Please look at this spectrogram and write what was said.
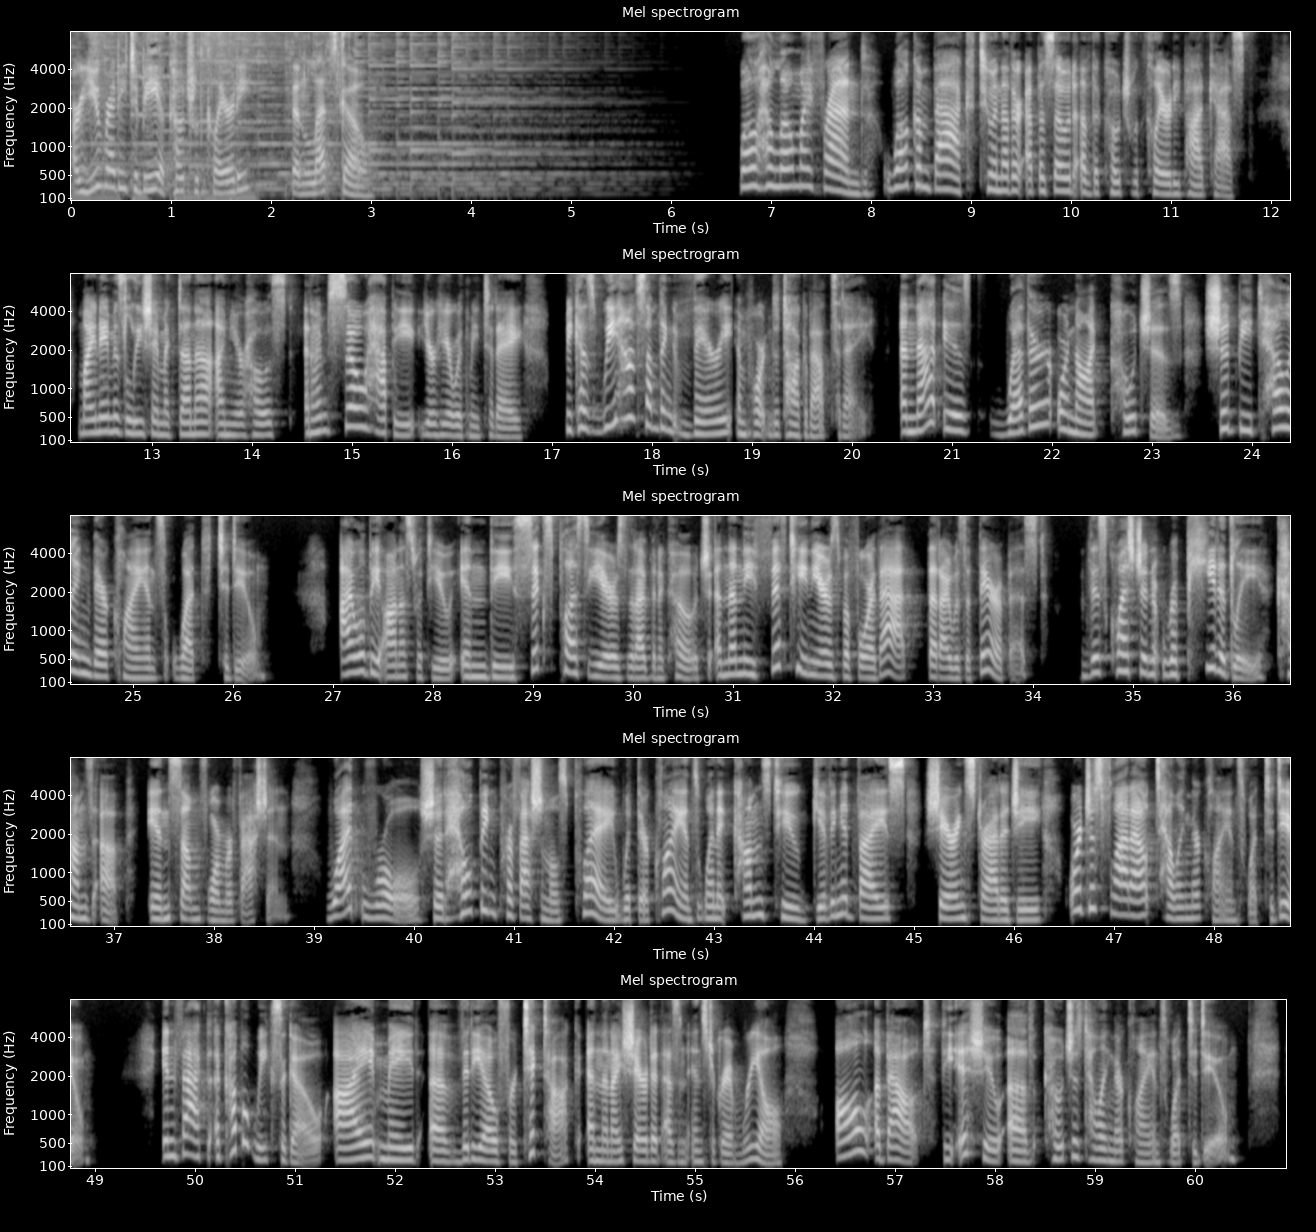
Are you ready to be a coach with clarity? Then let's go. Well, hello, my friend. Welcome back to another episode of the Coach with Clarity podcast. My name is Leisha McDonough. I'm your host, and I'm so happy you're here with me today because we have something very important to talk about today. And that is whether or not coaches should be telling their clients what to do. I will be honest with you, in the six plus years that I've been a coach, and then the 15 years before that, that I was a therapist, this question repeatedly comes up in some form or fashion. What role should helping professionals play with their clients when it comes to giving advice, sharing strategy, or just flat out telling their clients what to do? In fact, a couple weeks ago, I made a video for TikTok and then I shared it as an Instagram reel all about the issue of coaches telling their clients what to do.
